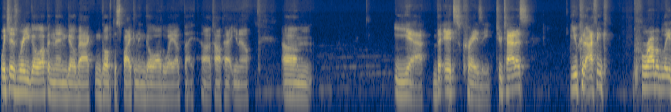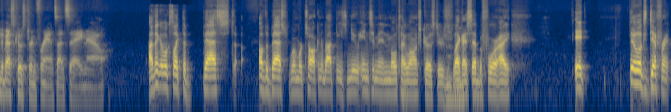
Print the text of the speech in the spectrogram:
which is where you go up and then go back and go up the spike and then go all the way up the uh, top hat. You know, um, yeah, the, it's crazy. Toutatis, you could, I think, probably the best coaster in France. I'd say now. I think it looks like the best of the best when we're talking about these new Intamin multi-launch coasters. Mm-hmm. Like I said before, I it it looks different.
